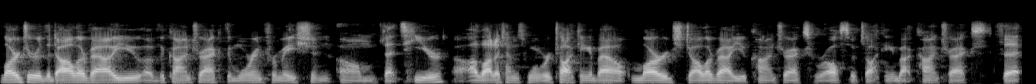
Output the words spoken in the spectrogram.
larger the dollar value of the contract, the more information um, that's here. Uh, a lot of times when we're talking about large dollar value contracts, we're also talking about contracts that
